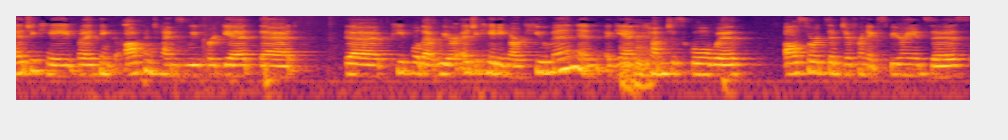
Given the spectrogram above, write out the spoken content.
educate but i think oftentimes we forget that the people that we are educating are human and again mm-hmm. come to school with all sorts of different experiences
